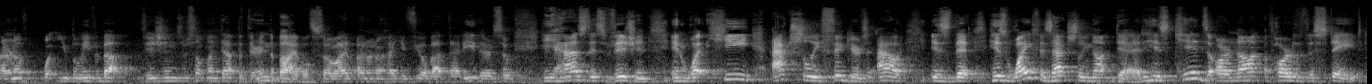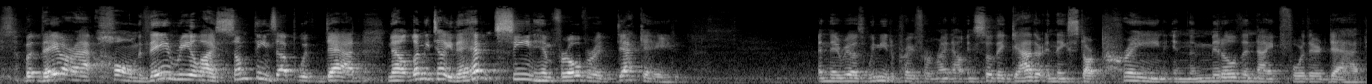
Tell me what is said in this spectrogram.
I don't know what you believe about visions or something like that, but they're in the Bible, so I, I, don't know how you feel about that either. So he has this vision, and what he actually figures out is that his wife is actually not dead. His kids are not a part of the state, but they are at home. They realize something's up with dad. Now, let me tell you, they haven't seen him for over a decade and they realize we need to pray for him right now. And so they gather and they start praying in the middle of the night for their dad.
